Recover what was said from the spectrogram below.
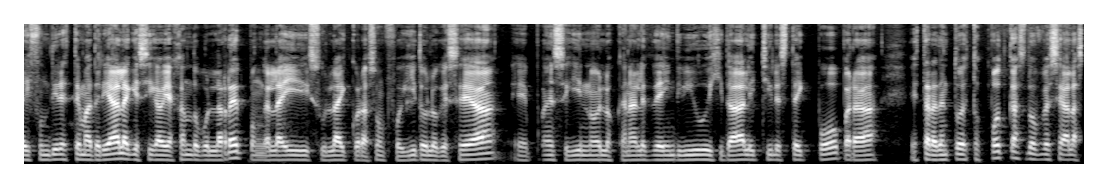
difundir este material, a que siga viajando por la red. Pónganle ahí su like, corazón, fueguito, lo que sea. Eh, pueden seguirnos en los canales de Individuo Digital y Chile Stake Po para estar atentos a estos podcasts dos veces a la,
